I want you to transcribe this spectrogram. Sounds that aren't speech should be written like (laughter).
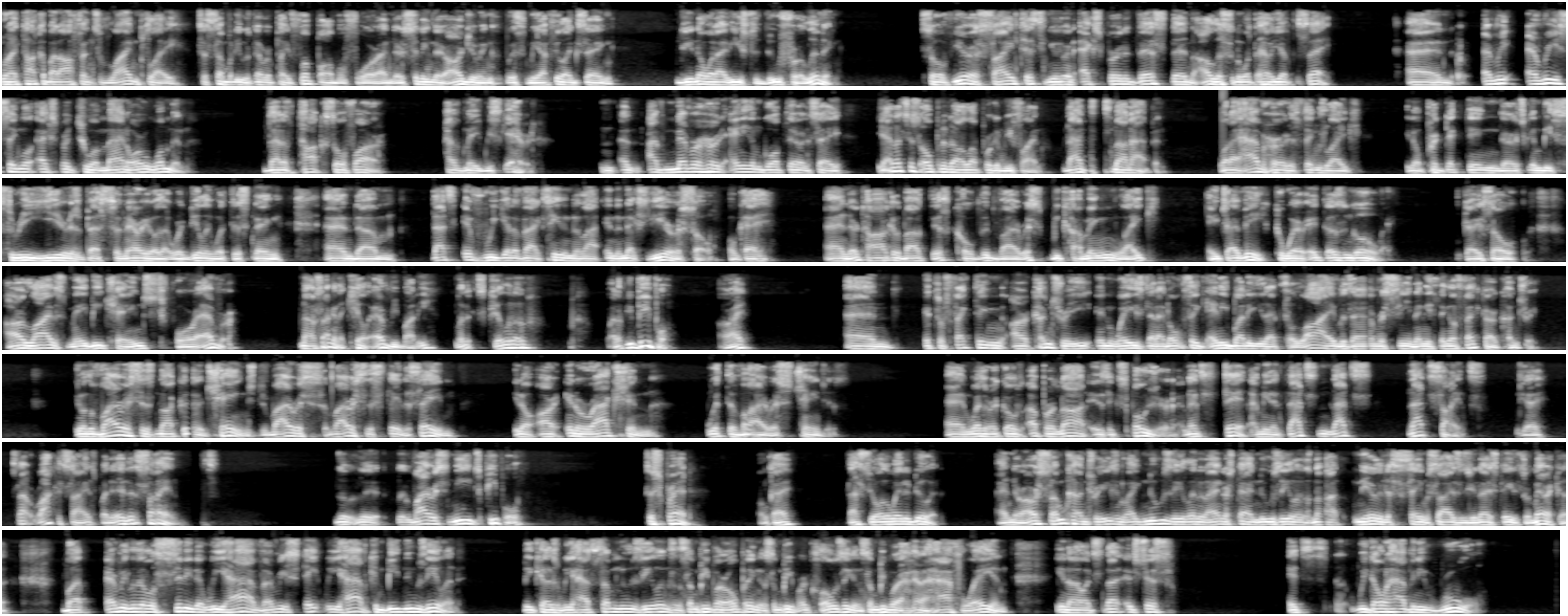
When I talk about offensive line play to somebody who's never played football before and they're sitting there arguing with me, I feel like saying, Do you know what I used to do for a living? So if you're a scientist and you're an expert at this, then I'll listen to what the hell you have to say. And every every single expert to a man or woman that have talked so far have made me scared. And I've never heard any of them go up there and say, yeah, let's just open it all up. We're going to be fine. That's not happened. What I have heard is things like, you know, predicting there's going to be three years best scenario that we're dealing with this thing, and um, that's if we get a vaccine in the in the next year or so. Okay, and they're talking about this COVID virus becoming like HIV to where it doesn't go away. Okay, so our lives may be changed forever. Now it's not going to kill everybody, but it's killing a, quite a few people. All right. And it's affecting our country in ways that I don't think anybody that's alive has ever seen anything affect our country. You know, the virus is not going to change. The virus, viruses stay the same. You know, our interaction with the virus changes. And whether it goes up or not is exposure. And that's it. I mean, that's, that's, that's science. Okay. It's not rocket science, but it is science. The, the, the virus needs people to spread. Okay. That's the only way to do it. And there are some countries, and like New Zealand, and I understand New Zealand is not nearly the same size as the United States of America, but every little city that we have, every state we have can be New Zealand because we have some New Zealands and some people are opening and some people are closing and some people are kind of halfway. And, you know, it's not, it's just, it's, we don't have any rule.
